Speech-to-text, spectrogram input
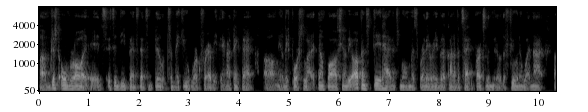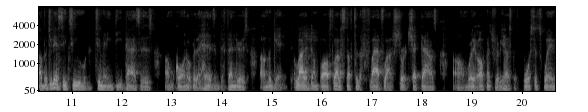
Um, just overall, it's it's a defense that's built to make you work for everything. I think that um, you know they forced a lot of dump offs. You know the offense did have its moments where they were able to kind of attack parts of the middle of the field and whatnot, uh, but you didn't see too too many deep passes um, going over the heads of defenders. Um, again, a lot of dump offs, a lot of stuff to the flats, a lot of short checkdowns um, where the offense really has to force its way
